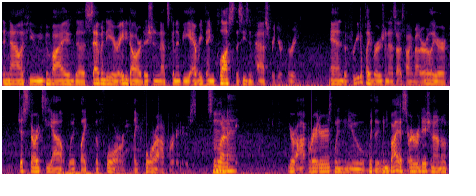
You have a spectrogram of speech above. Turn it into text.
and now if you you can buy the seventy or eighty dollar edition, that's going to be everything plus the season pass for year three. And the free to play version, as I was talking about earlier, just starts you out with like the four, like four operators. Similar to your operators when you with the, when you buy a starter edition. I don't know if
